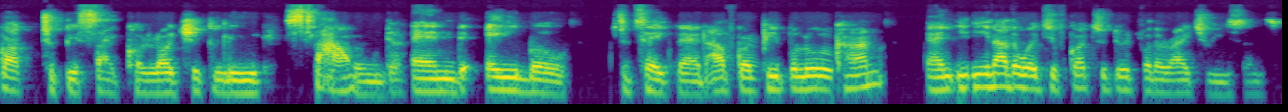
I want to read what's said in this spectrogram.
got to be psychologically sound and able to take that. I've got people who come, and in other words, you've got to do it for the right reasons.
